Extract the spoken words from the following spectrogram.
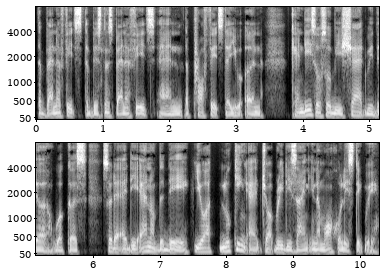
the benefits, the business benefits, and the profits that you earn, can these also be shared with the workers so that at the end of the day, you are looking at job redesign in a more holistic way?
